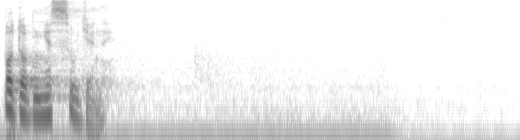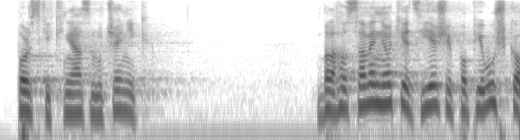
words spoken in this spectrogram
podobne súdený. Polský kňaz mučeník Blahoslavený otec Ježi Popievuško,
